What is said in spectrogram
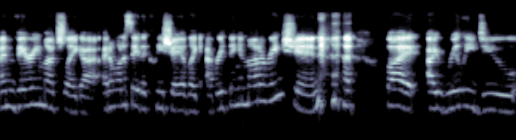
I'm very much like, I don't want to say the cliche of like everything in moderation, but I really do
